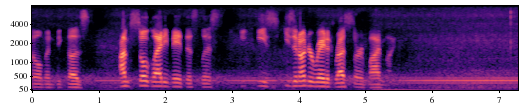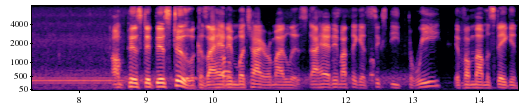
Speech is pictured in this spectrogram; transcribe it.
Pillman? Because I'm so glad he made this list. He, he's he's an underrated wrestler in my mind. I'm pissed at this too because I had oh. him much higher on my list. I had him, I think, at 63, if I'm not mistaken.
